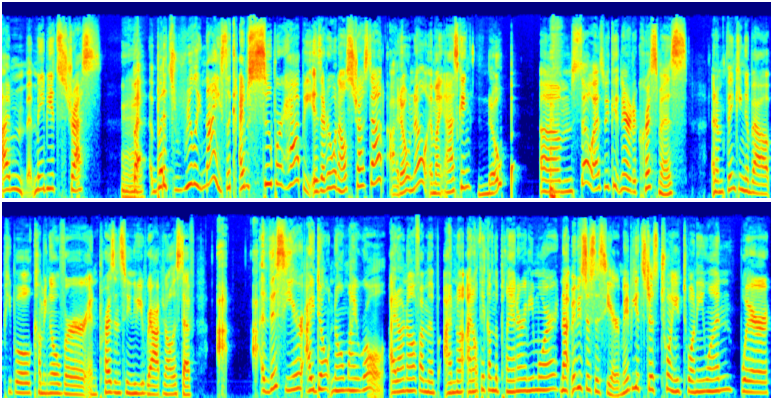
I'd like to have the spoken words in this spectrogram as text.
I'm maybe it's stress, Mhm. but but it's really nice. Like, I'm super happy. Is everyone else stressed out? I don't know. Am I asking? Nope. Um, so as we get nearer to Christmas, and I'm thinking about people coming over and presents needing to be wrapped and all this stuff. This year, I don't know my role. I don't know if I'm the. I'm not. I don't think I'm the planner anymore. Not maybe it's just this year. Maybe it's just 2021 where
